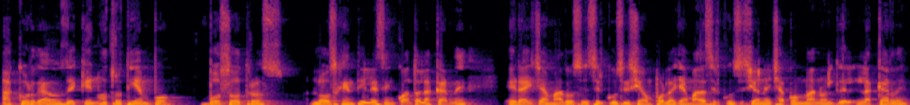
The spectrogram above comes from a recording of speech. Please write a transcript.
acordaos de que en otro tiempo vosotros, los gentiles, en cuanto a la carne, erais llamados en circuncisión por la llamada circuncisión hecha con mano de la carne.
